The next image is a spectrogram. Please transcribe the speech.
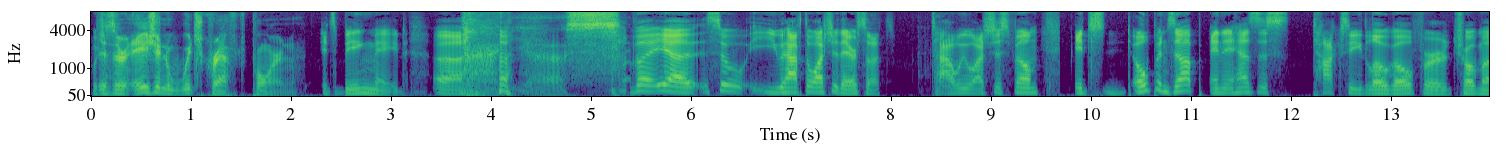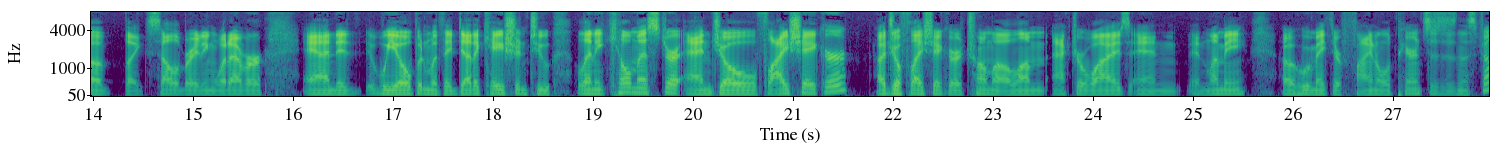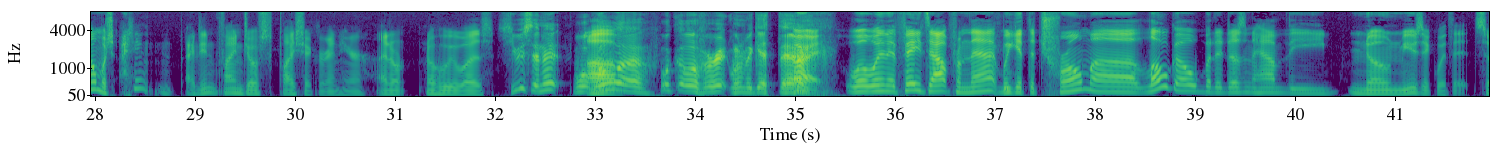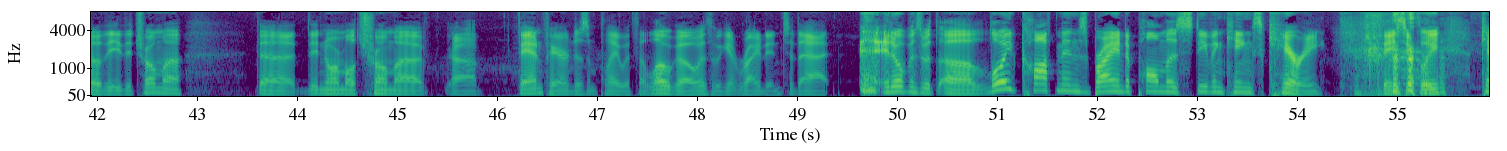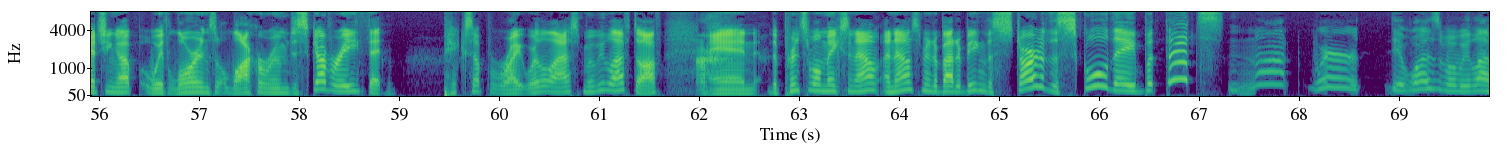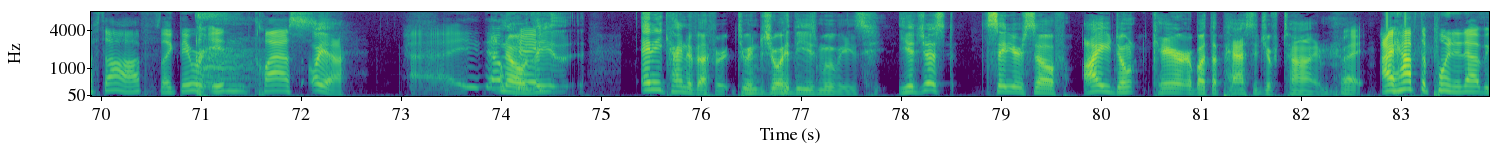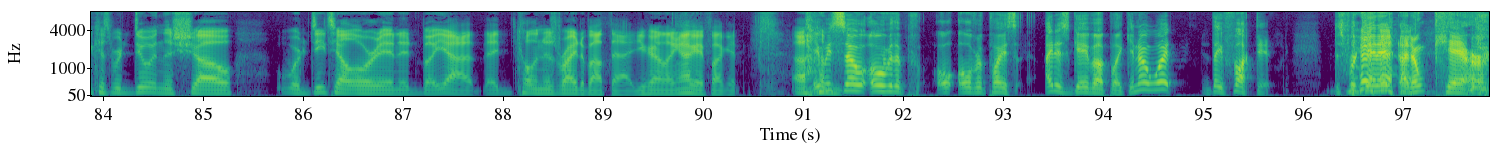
Is there Asian witchcraft porn? It's being made. Uh, Yes. but yeah, so you have to watch it there. So that's how we watch this film. It opens up and it has this Toxie logo for Troma, like celebrating whatever. And it, we open with a dedication to Lemmy Kilmister and Joe Fleishaker. Uh, Joe Fleishaker, a Troma alum, actor wise, and and Lemmy, uh, who make their final appearances in this film. Which I didn't, I didn't find Joe Fleishaker in here. I don't know who he was. He was in it. We'll, Um, we'll, uh, we'll go over it when we get there. All right. Well, when it fades out from that, we get the Troma logo, but it doesn't have the known music with it. So the the Troma, the the normal Troma uh, fanfare doesn't play with the logo. As we get right into that, it opens with uh, Lloyd Kaufman's, Brian De Palma's, Stephen King's Carrie, basically catching up with Lauren's locker room discovery that picks up right where the last movie left off. And the principal makes an announcement about it being the start of the school day but that's not where it was when we left off. Like they were in class Oh yeah. uh, No, the any kind of effort to enjoy these movies, you just say to yourself, "I don't care about the passage of time." right i have to point it out because we're doing this show we're detail oriented but yeah uh, cullen is right about that you're kind of like okay fuck it um, It was so over the over the place. I just gave up. Like, you know what? They fucked it. Just forget it. I don't care.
